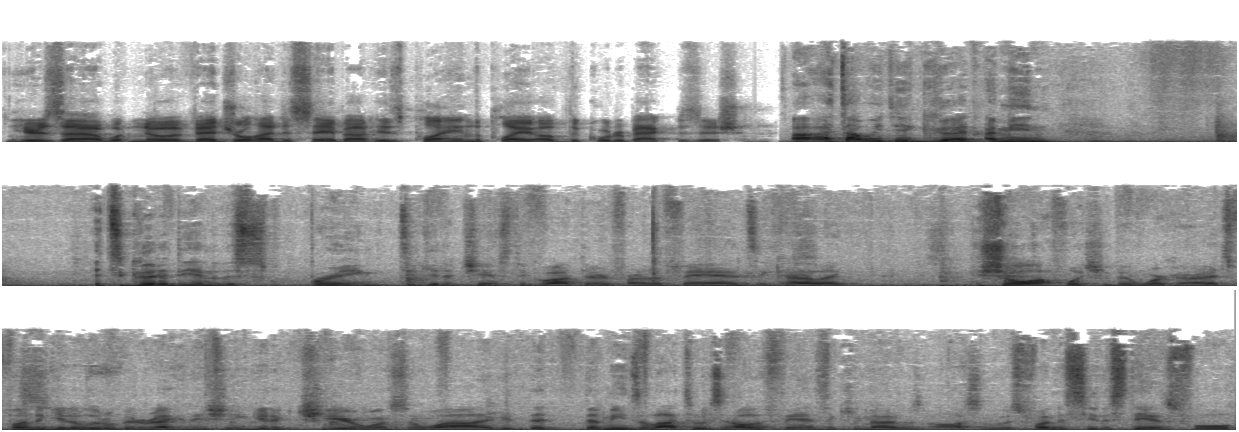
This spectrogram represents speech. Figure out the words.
Here's uh, what Noah Vedral had to say about his play and the play of the quarterback position. Uh, I thought we did good. I mean, it's good at the end of the spring to get a chance to go out there in front of the fans and kind of like show off what you've been working on. It's fun to get a little bit of recognition and get a cheer once in a while. That, that means a lot to us, and all the fans that came out it was awesome. It was fun to see the stands full.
